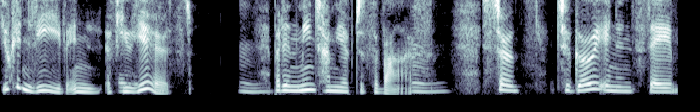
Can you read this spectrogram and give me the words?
You can leave in a few years. Mm. But in the meantime, you have to survive. Mm. So to go in and say,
